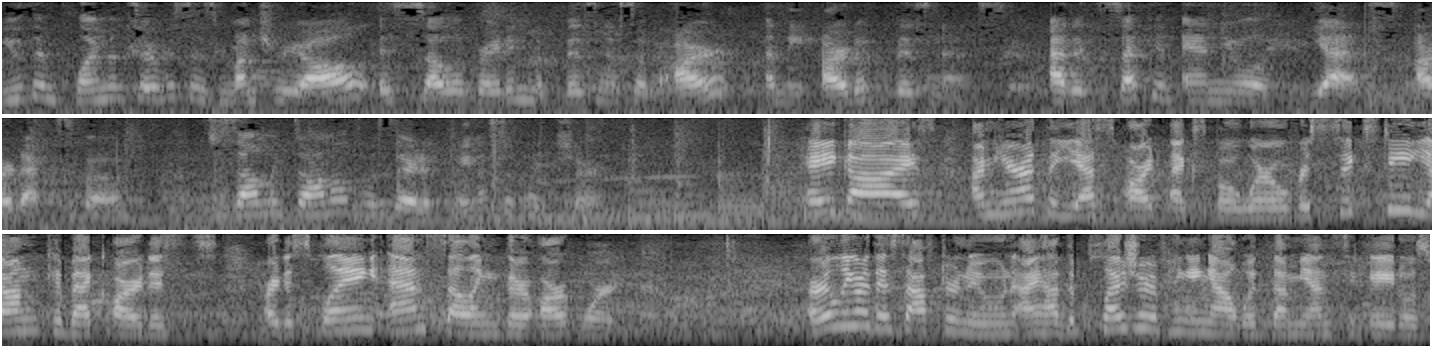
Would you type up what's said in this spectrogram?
Youth Employment Services Montreal is celebrating the business of art and the art of business at its second annual Yes Art Expo. Giselle McDonald was there to paint us a picture. Hey guys, I'm here at the Yes Art Expo where over 60 young Quebec artists are displaying and selling their artwork. Earlier this afternoon, I had the pleasure of hanging out with Damian Siqueiros,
